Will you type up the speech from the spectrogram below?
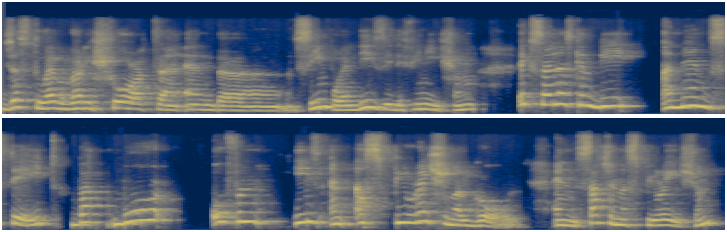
just to have a very short and uh, simple and easy definition, excellence can be an end state, but more often is an aspirational goal. And such an aspiration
